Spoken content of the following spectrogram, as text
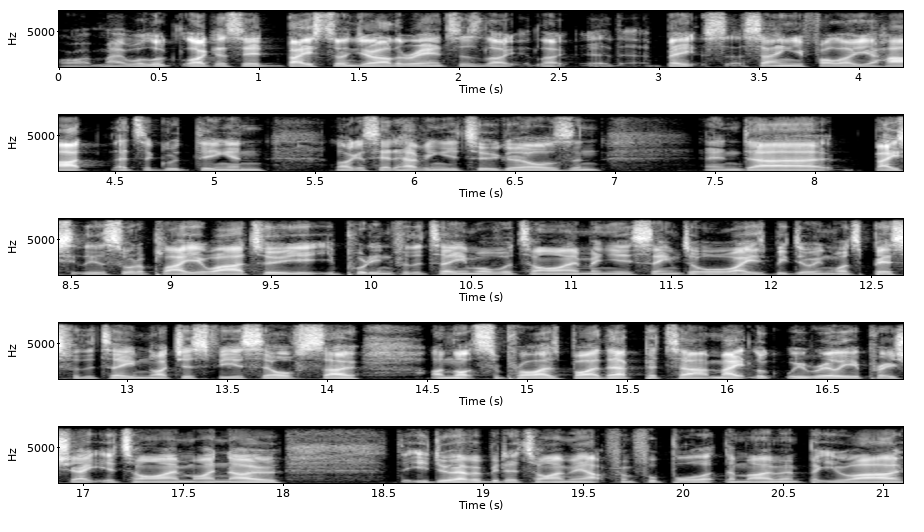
All right, mate. Well, look, like I said, based on your other answers, like like uh, be, saying you follow your heart, that's a good thing. And like I said, having your two girls and and uh, basically the sort of player you are too, you, you, put in for the team all the time, and you seem to always be doing what's best for the team, not just for yourself. So I'm not surprised by that. But uh, mate, look, we really appreciate your time. I know that you do have a bit of time out from football at the moment, but you are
